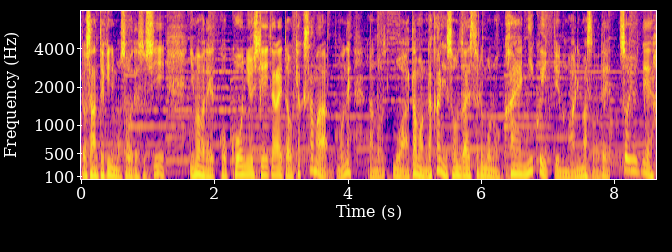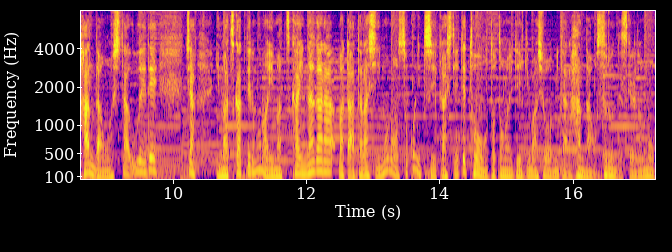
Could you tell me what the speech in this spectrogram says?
予算的にもそうですし今までこう購入していただいたお客様のねあのもう頭の中に存在するものを変えにくいっていうのもありますのでそういうね判断をした上でじゃあ今使っているものは今使いながらまた新しいものをそこに追加していってトーンを整えていきましょうみたいな判断をするんですけれども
